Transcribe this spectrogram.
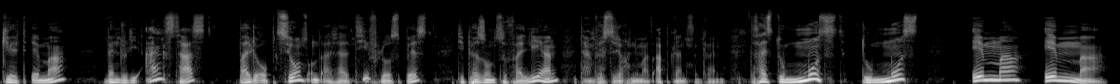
gilt immer, wenn du die Angst hast, weil du options- und alternativlos bist, die Person zu verlieren, dann wirst du dich auch niemals abgrenzen können. Das heißt, du musst, du musst immer, immer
